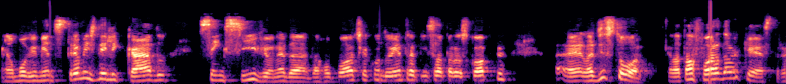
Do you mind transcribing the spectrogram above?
É um movimento extremamente delicado, sensível, né, da, da robótica. Quando entra a pinça laparoscópica, ela destoa, ela está fora da orquestra.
